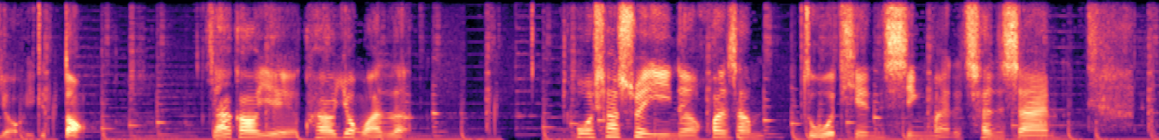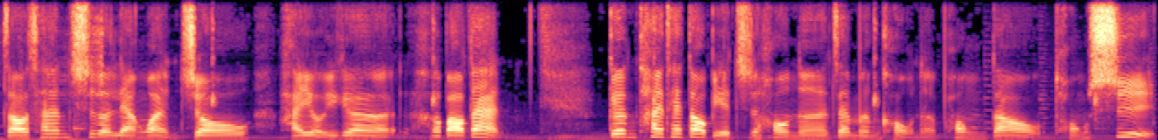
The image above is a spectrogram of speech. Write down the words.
有一个洞，牙膏也快要用完了。脱下睡衣呢，换上昨天新买的衬衫。早餐吃了两碗粥，还有一个荷包蛋。跟太太道别之后呢，在门口呢碰到同事，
